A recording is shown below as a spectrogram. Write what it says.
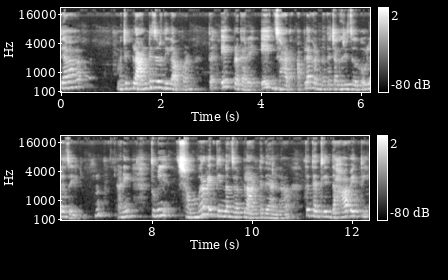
त्या म्हणजे प्लांट जर दिला आपण तर एक प्रकारे एक झाड आपल्याकडनं त्याच्या घरी जगवलं जाईल. हं? आणि तुम्ही शंभर व्यक्तींना जर प्लांट द्याल ना तर त्यातले दहा व्यक्ती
